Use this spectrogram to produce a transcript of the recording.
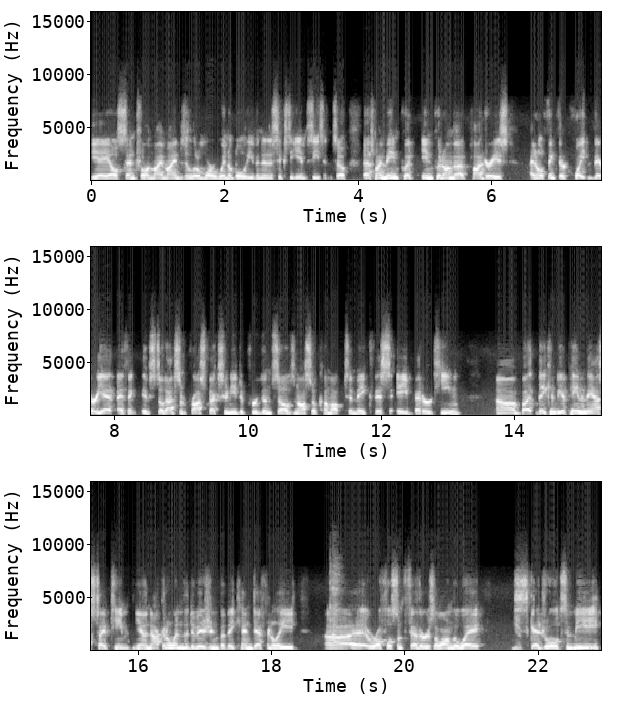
the AL Central, in my mind, is a little more winnable even in a 60 game season. So that's my main put input on the Padres. I don't think they're quite there yet. I think they've still got some prospects who need to prove themselves and also come up to make this a better team. Uh, but they can be a pain in the ass type team. You know, not going to win the division, but they can definitely uh, ruffle some feathers along the way. Yep. Schedule to me,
